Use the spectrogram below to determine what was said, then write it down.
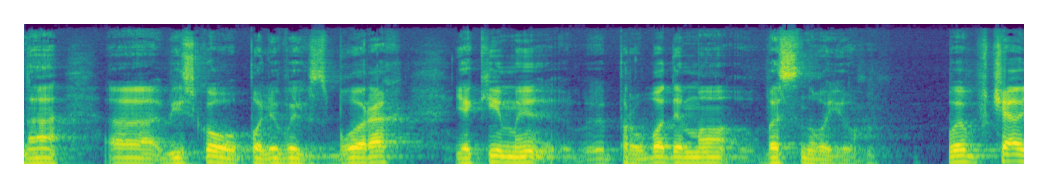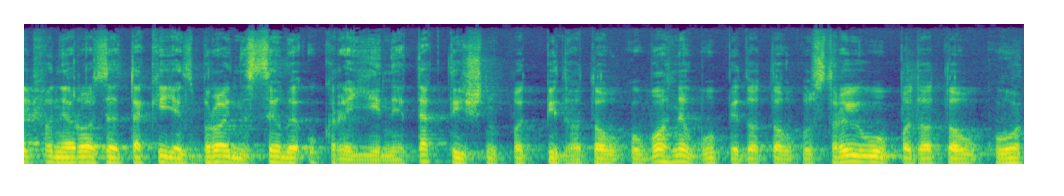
на е, військово-польових зборах, які ми е, проводимо весною. Вивчають вони розділ такі, як Збройні Сили України, тактичну підготовку, вогневу підготовку, строєву підготовку,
